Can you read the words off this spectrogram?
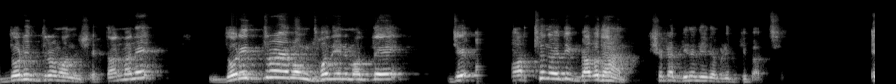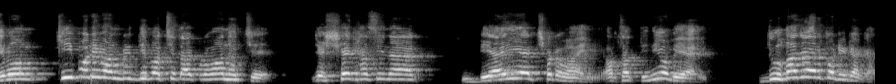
দরিদ্র মানুষের। তার মানে দরিদ্র এবং ধনীর মধ্যে যে অর্থনৈতিক ব্যবধান, সেটা দিনে দিনে বৃদ্ধি পাচ্ছে। এবং কি পরিমাণ বৃদ্ধি পাচ্ছে তার প্রমাণ হচ্ছে যে শেখ হাসিনার বেআই এর ছোট ভাই, অর্থাৎ তিনিও বেআই দু হাজার কোটি টাকা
